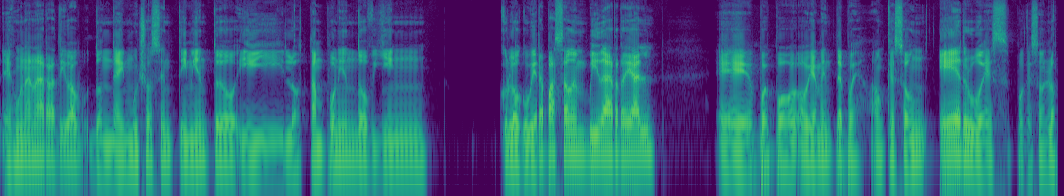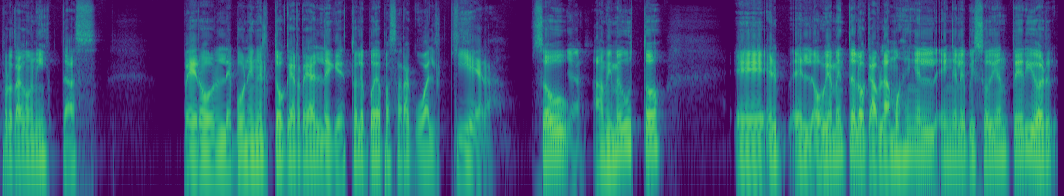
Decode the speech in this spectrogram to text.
es una narrativa donde hay mucho sentimiento y lo están poniendo bien lo que hubiera pasado en vida real. eh, pues, pues, obviamente, pues, aunque son héroes, porque son los protagonistas, pero le ponen el toque real de que esto le puede pasar a cualquiera. So, a mí me gustó. Eh, el- el- obviamente lo que hablamos en el, en el episodio anterior,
